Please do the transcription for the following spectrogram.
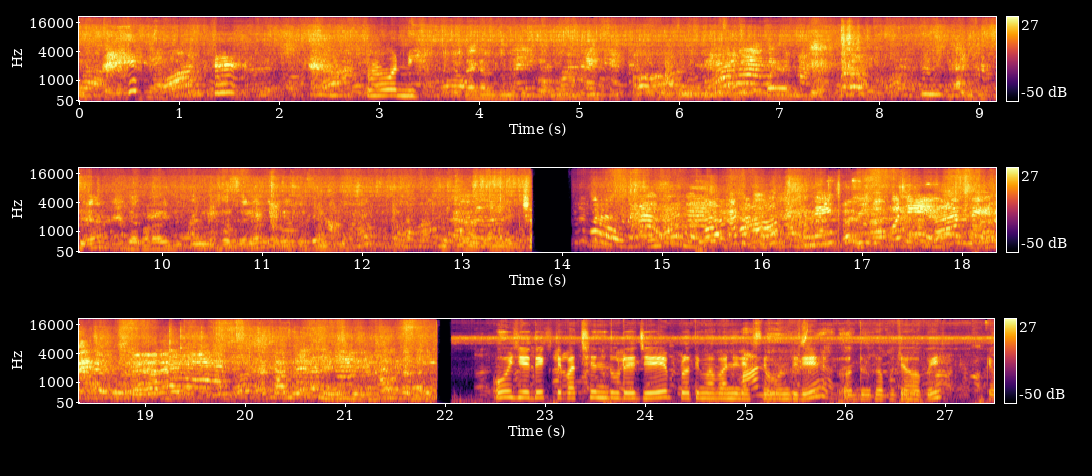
মনি এটা দেখানোর জন্য দেখি। পায়ে আমি দিয়ে আসি। আমি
